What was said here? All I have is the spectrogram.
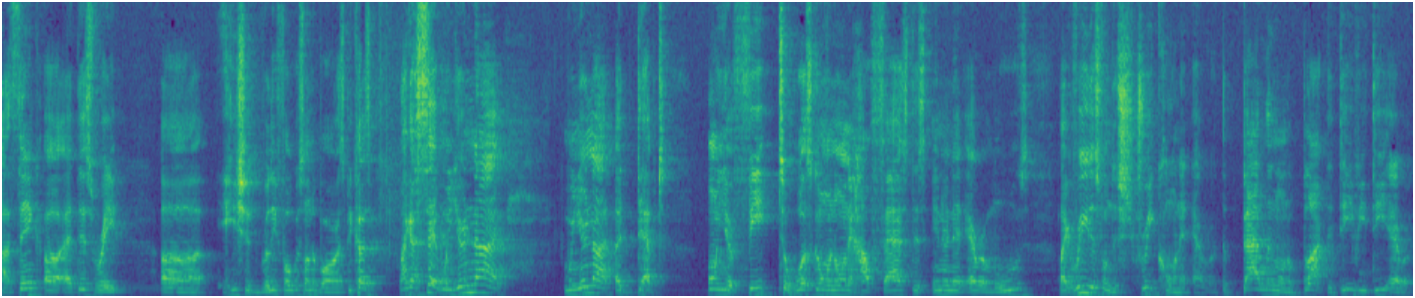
I think uh, at this rate, uh, he should really focus on the bars because, like I said, when you're not when you're not adept on your feet to what's going on and how fast this internet era moves, like Reed is from the street corner era, the battling on the block, the DVD era,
